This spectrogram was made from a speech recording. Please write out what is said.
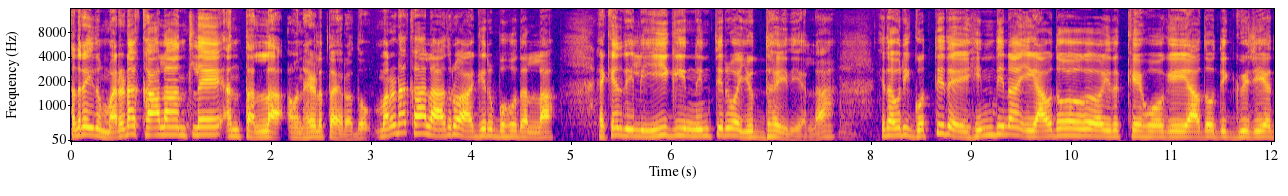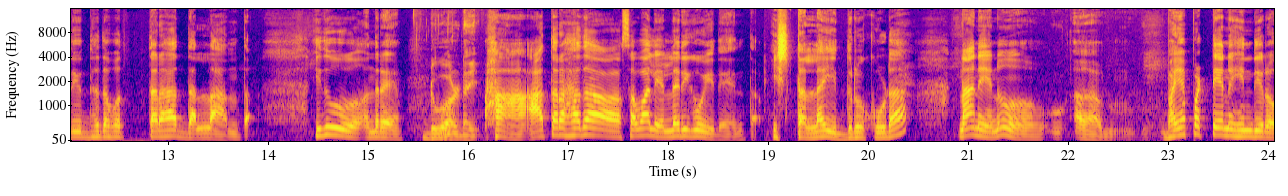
ಅಂದರೆ ಇದು ಮರಣಕಾಲ ಅಂತಲೇ ಅಂತಲ್ಲ ಅವನು ಹೇಳ್ತಾ ಇರೋದು. ಮರಣಕಾಲ ಆದರೂ ಆಗಿರಬಹುದಲ್ಲ. ಯಾಕೆಂದರೆ ಇಲ್ಲಿ ಈಗ ನಿಂತಿರುವ ಯುದ್ಧ ಇದೆಯಲ್ಲ. ಇದು ಅವ್ರಿಗೆ ಗೊತ್ತಿದೆ ಹಿಂದಿನ ಯಾವುದೋ ಇದಕ್ಕೆ ಹೋಗಿ ಯಾವುದೋ ದಿಗ್ವಿಜಯದ ಯುದ್ಧದ ಹೊ ತರಹದ್ದಲ್ಲ ಅಂತ. ಇದು ಅಂದರೆ ಡೂ ಆರ್ ಡೈ ಹಾಂ ಆ ತರಹದ ಸವಾಲು ಎಲ್ಲರಿಗೂ ಇದೆ ಅಂತ. ಇಷ್ಟೆಲ್ಲ ಇದ್ದರೂ ಕೂಡ ನಾನೇನು ಭಯಪಟ್ಟೇನು ಹಿಂದಿರೋ,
